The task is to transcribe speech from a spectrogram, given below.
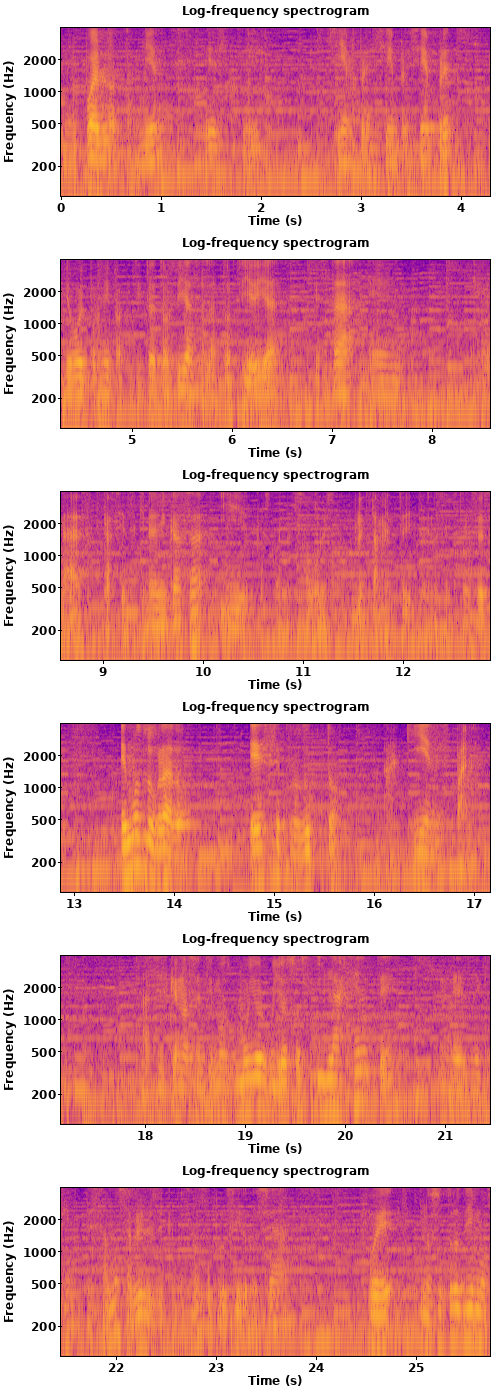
en el pueblo también, este, siempre, siempre, siempre, yo voy por mi paquetito de tortillas a la tortillería que está en, la, casi en la esquina de mi casa y pues bueno, el sabor es completamente diferente. Entonces, hemos logrado ese producto aquí en España. Así es que nos sentimos muy orgullosos y la gente, desde que empezamos a abrir, desde que empezamos a producir, o sea, fue, nosotros dimos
